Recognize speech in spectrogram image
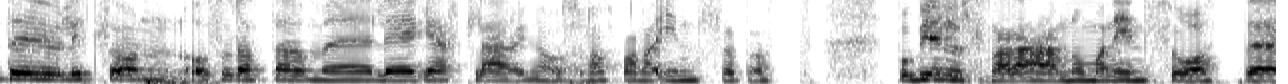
det er jo litt sånn også dette med legeerklæringer og sånn at man har innsett at på begynnelsen av det her, når man innså at uh,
